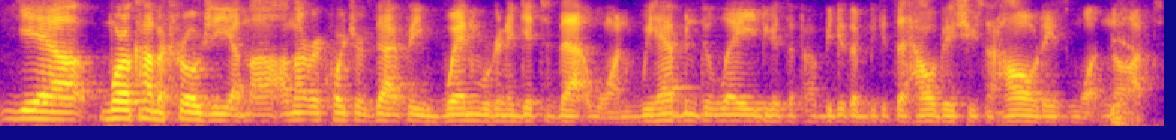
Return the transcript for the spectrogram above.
Yeah, Mortal Kombat Troji. I'm not. I'm not quite sure exactly when we're gonna get to that one. We have been delayed because of because of because of health issues and holidays and whatnot.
